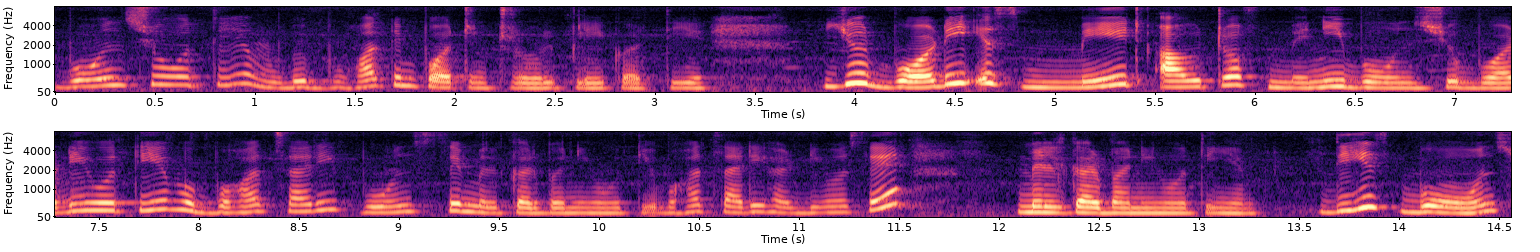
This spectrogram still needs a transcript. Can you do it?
बोन्स जो होती है, वो भी बहुत इंपॉर्टेंट रोल प्ले करती है। Your body is made out of many bones जो बॉडी होती है, वो बहुत सारी बोन्स से मिलकर बनी होती है। बहुत सारी हड्डियों से मिलकर बनी होती हैं। These bones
